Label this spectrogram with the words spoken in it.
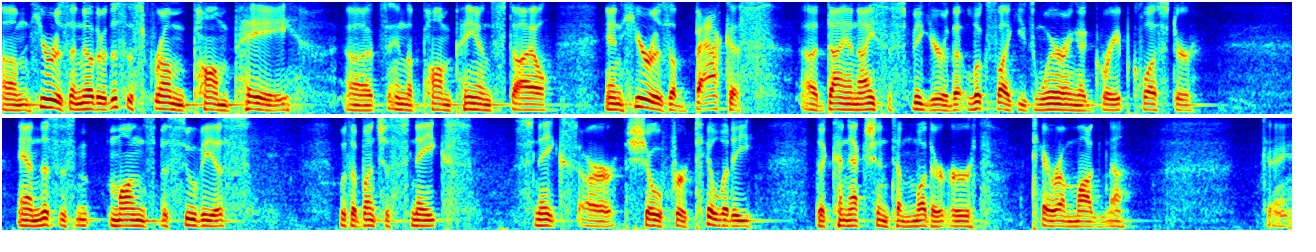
Um, here is another, this is from Pompeii. Uh, it's in the Pompeian style. And here is a Bacchus, a Dionysus figure that looks like he's wearing a grape cluster. And this is Mons Vesuvius with a bunch of snakes. Snakes are show fertility, the connection to Mother Earth, Terra Magna. Okay,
